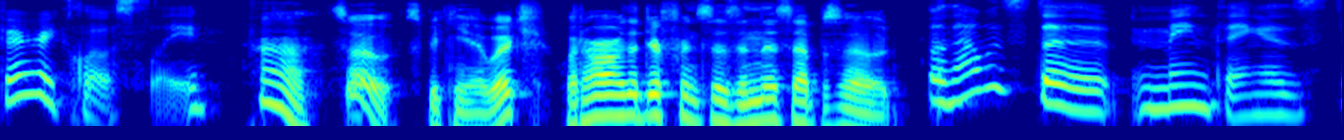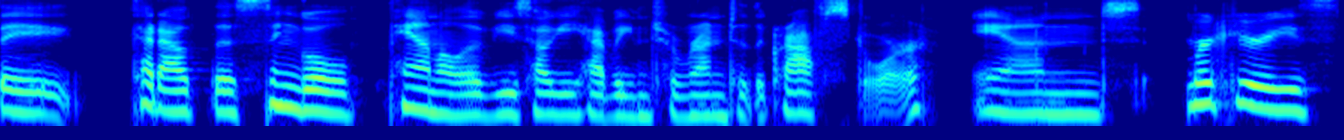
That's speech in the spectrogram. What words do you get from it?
very closely. Huh. So speaking of which, what are the differences in this episode? Well, that was the main thing is they cut out the single panel of Usagi having to run to the craft store and Mercury's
